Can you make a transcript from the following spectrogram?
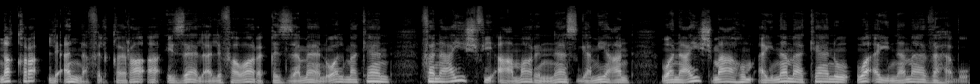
نقرأ لأن في القراءة إزالة لفوارق الزمان والمكان فنعيش في أعمار الناس جميعا ونعيش معهم أينما كانوا وأينما ذهبوا.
